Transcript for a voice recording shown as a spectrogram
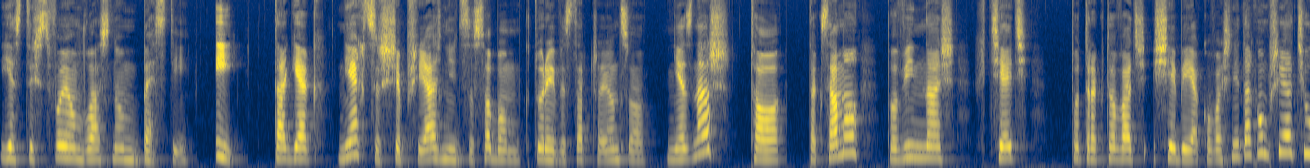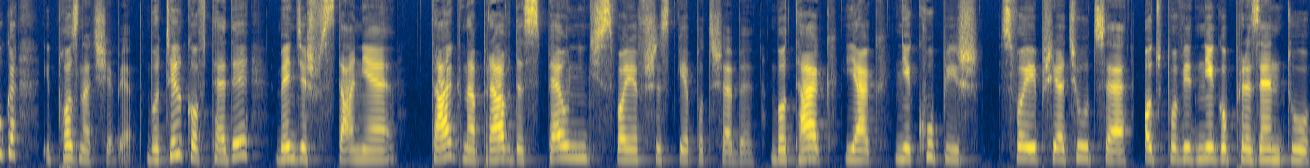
jesteś swoją własną bestii. I tak jak nie chcesz się przyjaźnić z osobą, której wystarczająco nie znasz, to tak samo powinnaś chcieć potraktować siebie jako właśnie taką przyjaciółkę i poznać siebie, bo tylko wtedy będziesz w stanie tak naprawdę spełnić swoje wszystkie potrzeby. Bo tak jak nie kupisz swojej przyjaciółce odpowiedniego prezentu,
